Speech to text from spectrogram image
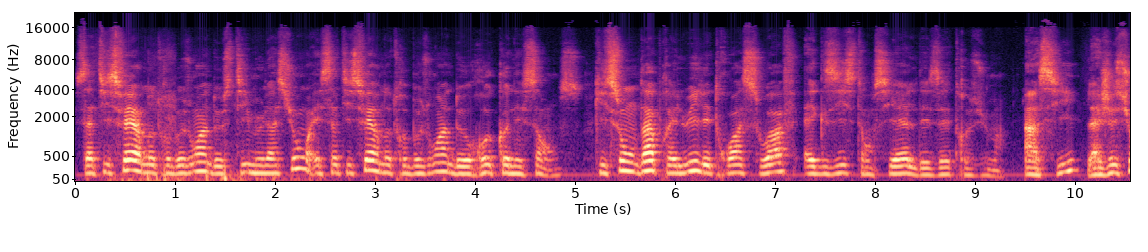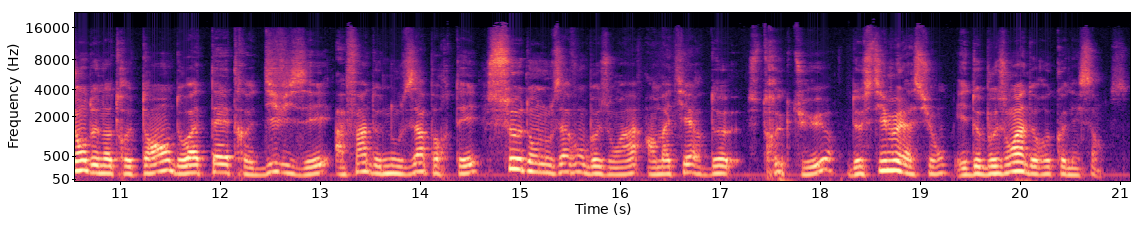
satisfaire notre besoin de stimulation et satisfaire notre besoin de reconnaissance, qui sont d'après lui les trois soifs existentielles des êtres humains. Ainsi, la gestion de notre temps doit être divisée afin de nous apporter ce dont nous avons besoin en matière de structure, de stimulation et de besoin de reconnaissance.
